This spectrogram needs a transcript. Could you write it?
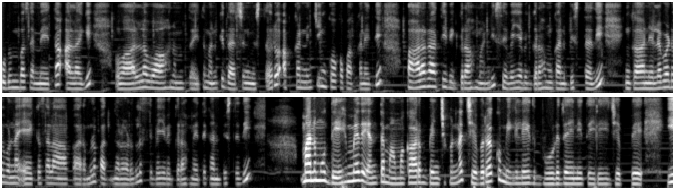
కుటుంబ సమేత అలాగే వాళ్ళ వాహనంతో అయితే మనకి దర్శనమిస్తారు. అక్కడి నుంచి ఇంకొక పక్కనైతే పాలరాతి విగ్రహం అండి శివయ్య విగ్రహం కనిపిస్తుంది ఇంకా నిలబడి ఉన్న ఏకశల ఆకారంలో 14 అడుగుల శివయ్య విగ్రహం అయితే కనిపిస్తుంది మనము దేహం మీద ఎంత మమకారం పెంచుకున్నా చివరకు మిగిలేదు భూ అని తెలియజెప్పే ఈ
